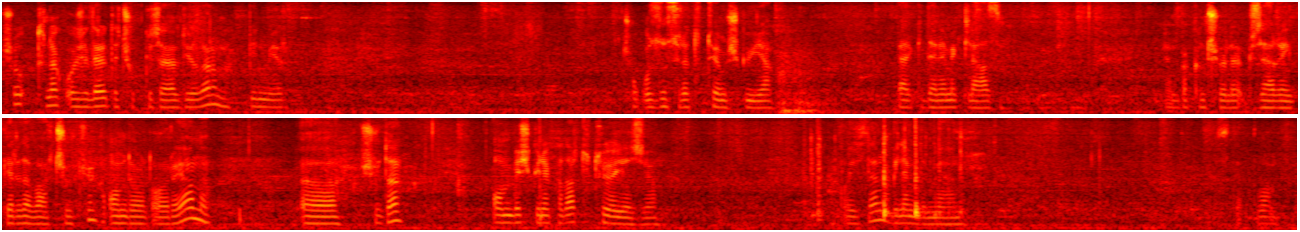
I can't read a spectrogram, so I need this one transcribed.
Şu tırnak ojeleri de çok güzel diyorlar ama bilmiyorum. Çok uzun süre tutuyormuş güya. Belki denemek lazım. Yani bakın şöyle güzel renkleri de var çünkü. 14 oraya ama e, şurada 15 güne kadar tutuyor yazıyor. O yüzden bilemedim yani. Step 1.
